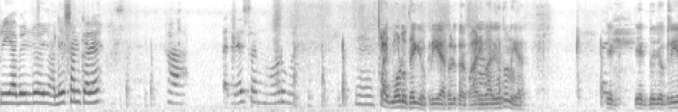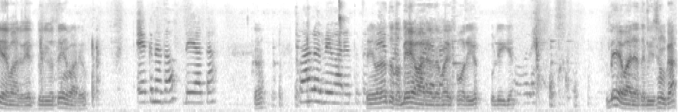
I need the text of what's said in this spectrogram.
ક્રિયાબેન જો અહીંયા લેસન કરે? હા લેસન મોડું આજ મોડું થઈ ગયું. ક્રિયા થોડીક વાર પાણી વાર્યું હતું ને યાર. એક એક દુર્યો ક્રિયા વાર્યો એક દુર્યો તે વાર્યો. એક ન તો બે હતા. કા? વાલો બે વારે તો તે વાર્યો તો બે વાર હતા ભાઈ સોરી ભૂલી ગયા. બે વાર્યા હતા બીજું શું કા?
